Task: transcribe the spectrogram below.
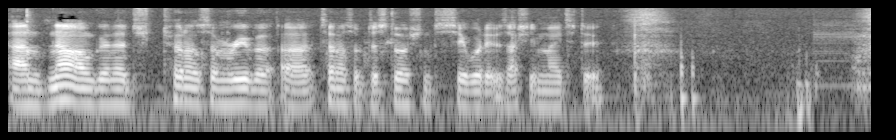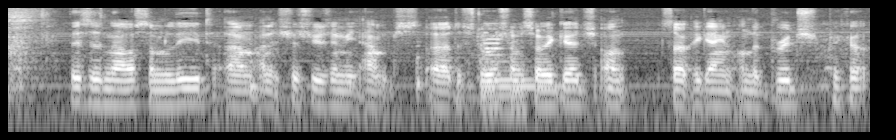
and now I'm gonna turn on some reverb, uh, turn on some distortion to see what it was actually made to do. This is now some lead, um, and it's just using the amps uh, distortion. So again, on so again on the bridge pickup.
